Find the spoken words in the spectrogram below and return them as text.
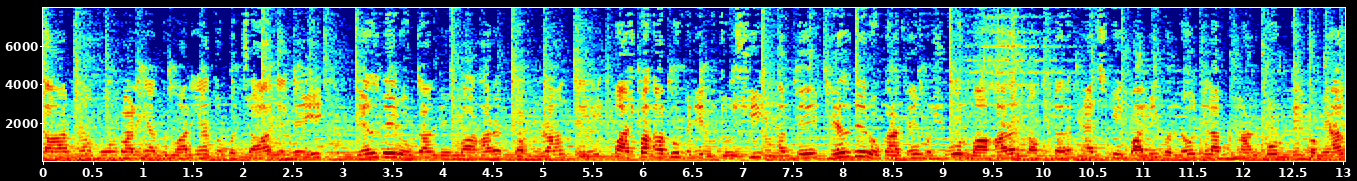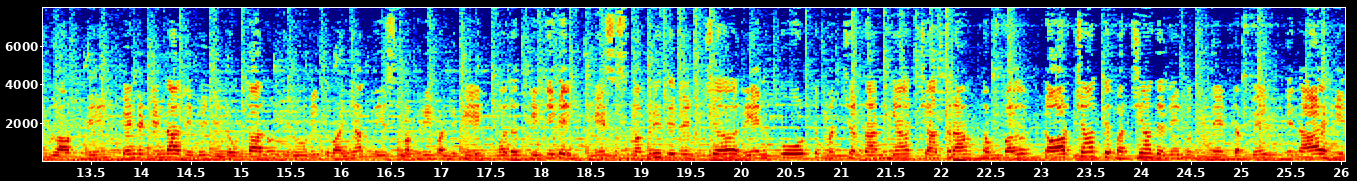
ਕਾਰਨ ਹੋਣ ਵਾਲੀਆਂ ਬਿਮਾਰੀਆਂ ਤੋਂ ਬਚਾਅ ਦੇ ਲਈ ਦਿਲ ਦੇ ਰੋਗਾਂ ਦੇ ਮਾਹਰ ਡਾਕਟਰਾਂ ਤੇ ਭਾਜਪਾ ਆਗੂ ਵਿਨੀਤ ਜੋਸ਼ੀ ਅਤੇ ਦਿਲ ਦੇ ਰੋਗਾਂ ਦੇ ਮਸ਼ਹੂਰ ਮਾਹਰ ਡਾਕਟਰ ਐਚ ਕੇ ਬਾਲੀ ਵੱਲੋਂ ਜ਼ਿਲ੍ਹਾ ਪਠਾਨਕੋਟ ਦੇ ਬਮਿਆਲ ਬਲਾਕ ਦੇ ਪਿੰਡ ਟਿੰਡਾ ਦੇ ਵਿੱਚ ਲੋਕਾਂ ਨੂੰ ਜ਼ਰੂਰੀ ਦਵਾਈਆਂ ਤੇ ਸਮੱਗਰੀ ਵੰਡ ਕੇ ਮਦਦ ਕੀਤੀ ਗਈ। ਇਸ ਸਮੱਗਰੀ ਦੇ ਵਿੱਚ ਰੇਨਕੋਟ, ਮੱਛਰਦਾਨੀਆਂ, ਚਾਦਰਾਂ, ਕੰਬਲ, ਟਾਰਚਾਂ ਤੇ ਬੱਚਿਆਂ ਦੇ ਲਈ ਦੁੱਧ ਦੇ ਡੱਬੇ ਤੇ ਨਾਲ ਹੀ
